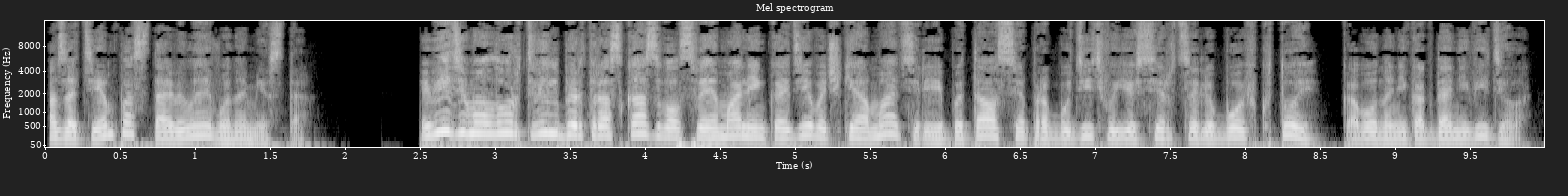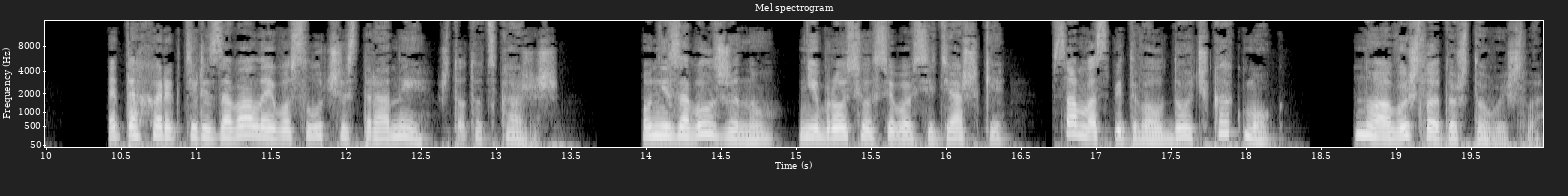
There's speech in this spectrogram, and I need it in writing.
а затем поставила его на место. Видимо, лорд Вильберт рассказывал своей маленькой девочке о матери и пытался пробудить в ее сердце любовь к той, кого она никогда не видела. Это характеризовало его с лучшей стороны, что тут скажешь. Он не забыл жену, не бросился во все тяжкие, сам воспитывал дочь, как мог. Ну а вышло то, что вышло.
